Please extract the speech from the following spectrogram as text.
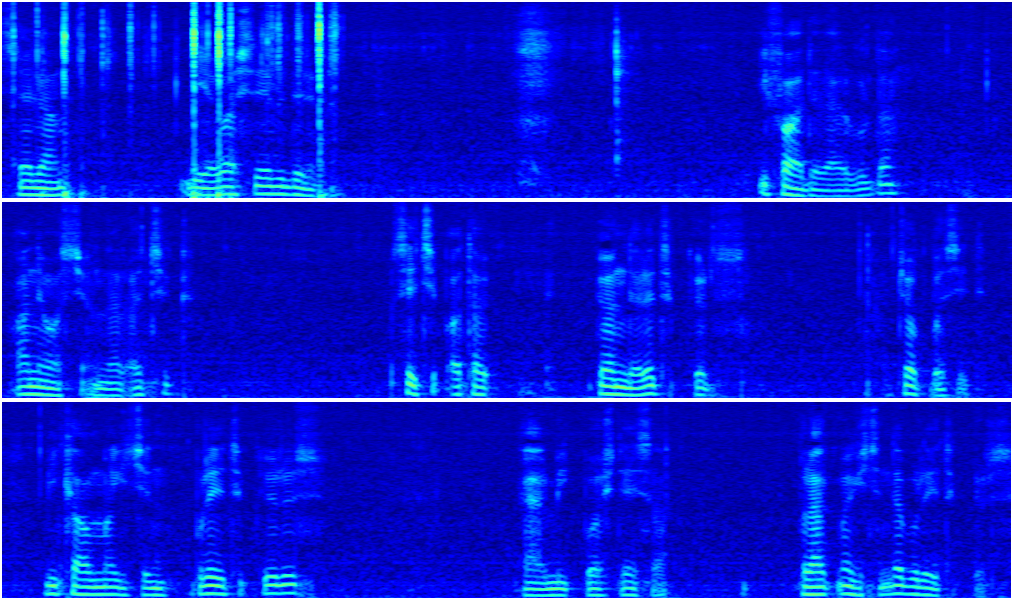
Selam diye başlayabilirim. İfadeler burada. Animasyonlar açık seçip ata göndere tıklıyoruz. Çok basit. Mic almak için buraya tıklıyoruz. Eğer mic boş değilse bırakmak için de buraya tıklıyoruz.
